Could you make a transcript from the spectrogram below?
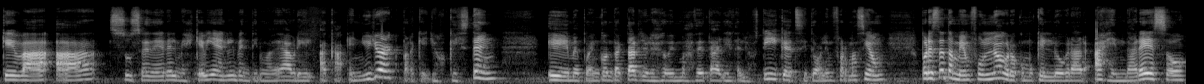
que va a suceder el mes que viene, el 29 de abril, acá en New York, para aquellos que estén. Eh, me pueden contactar, yo les doy más detalles de los tickets y toda la información. Pero este también fue un logro, como que lograr agendar eso.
